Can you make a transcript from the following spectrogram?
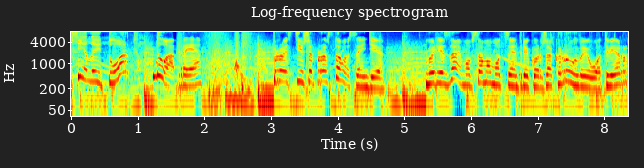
Цілий торт? Добре. Простіше простого, Сенді. Вирізаємо в самому центрі коржа круглий отвір.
